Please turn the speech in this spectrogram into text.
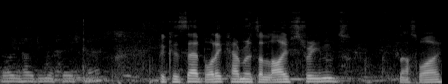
Why are you hiding your face now? Because their body cameras are live streamed. That's why.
